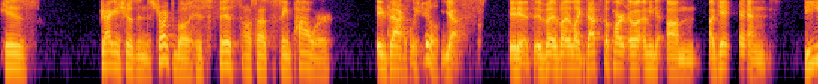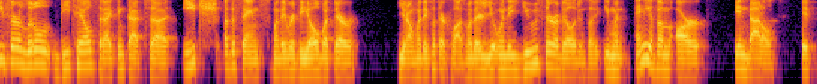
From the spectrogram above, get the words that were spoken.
his dragon shield's indestructible. His fist also has the same power. Exactly. Yes, it is. Is like that's the part? Uh, I mean, um, again. These are little details that I think that uh, each of the saints, when they reveal what their you know when they put their claws when they when they use their abilities when any of them are in battle it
